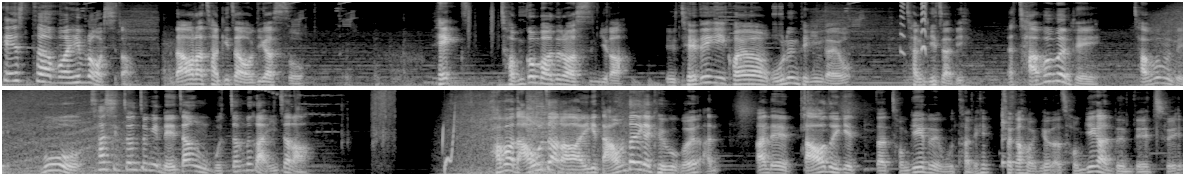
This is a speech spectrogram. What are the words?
테스트 한번 해보러 갑시다. 나와라 자기자 어디 갔어? 덱 점검 받으러 왔습니다. 제 덱이 과연 옳은 덱인가요? 장기자리 잡으면 돼 잡으면 돼 뭐 사실 전종에 내장 못 잡는 거 아니잖아 봐봐 나오잖아 이게 나온다니까 결국은 안, 아, 네, 나와도 이게, 나 전개를 못하네? 잠깐만요, 나 전개가 안 되는데, 애초에.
